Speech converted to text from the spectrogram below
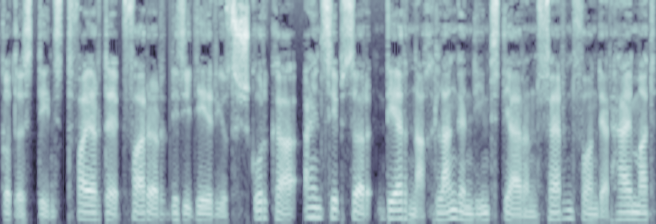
Festgottesdienst feierte Pfarrer Desiderius Schkurka, ein Zipser, der nach langen Dienstjahren fern von der Heimat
